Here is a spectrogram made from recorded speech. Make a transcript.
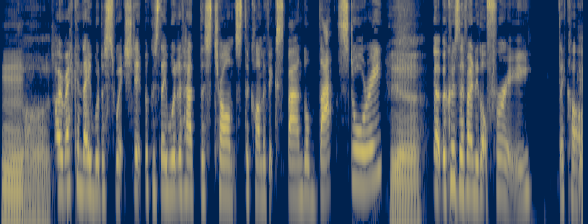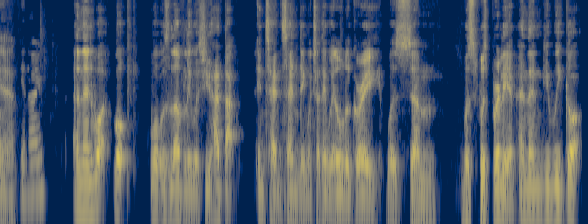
Hmm. God. I reckon they would have switched it because they would have had this chance to kind of expand on that story. Yeah. But because they've only got three, They can't, Yeah. you know. And then what what what was lovely was you had that intense ending, which I think we'll all agree was um was was brilliant. And then you, we got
